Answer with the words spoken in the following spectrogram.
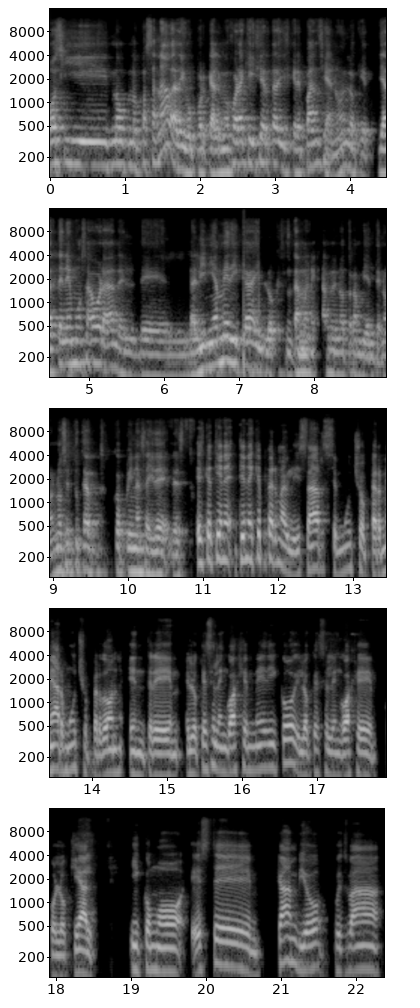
o si no, no, pasa nada, digo, porque a lo mejor aquí hay cierta discrepancia, ¿no? En lo que ya tenemos ahora de, de la línea médica y lo que se está manejando en otro ambiente, ¿no? No sé, ¿tú qué, opinas ahí de, esto? Es que tiene, tiene que permeabilizarse mucho, permear mucho, perdón, entre lo que es el lenguaje médico y lo que es el lenguaje coloquial. Y como este cambio, pues va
